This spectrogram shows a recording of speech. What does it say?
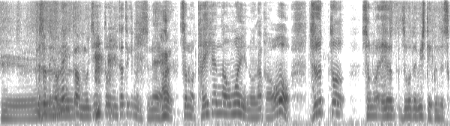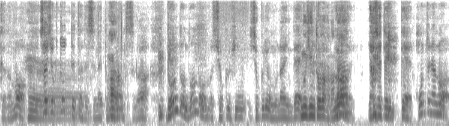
でそれで4年間無人島にいた時のですね、その大変な思いの中をずっとその映像で見せていくんですけども最初太ってたですねトム・ハンクスが。どんどんどんどん食品食料もないんで、無人島だからね、うん。痩せていって本当にあの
